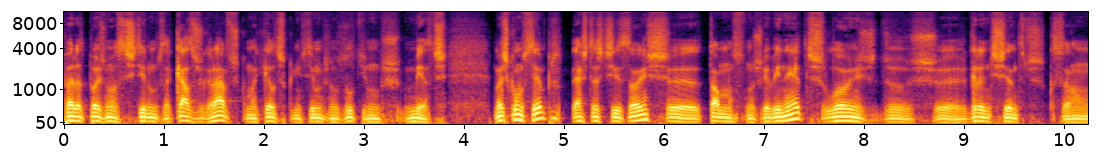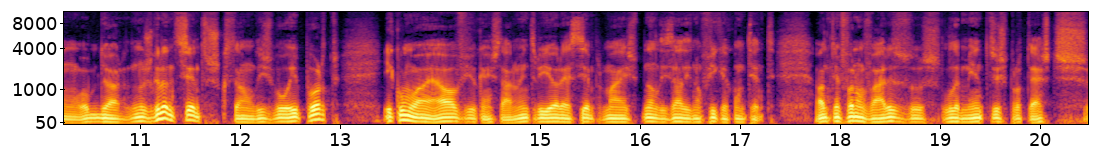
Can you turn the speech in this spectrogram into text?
para depois não assistirmos a casos graves como aqueles que conhecemos nos últimos meses. Mas, como sempre, estas decisões uh, tomam-se nos gabinetes, longe dos uh, grandes centros que são, ou melhor, nos grandes centros que são Lisboa e Porto, e como é óbvio, quem está no interior é sempre mais penalizado e não fica contente. Ontem foram vários os lamentos e os protestos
